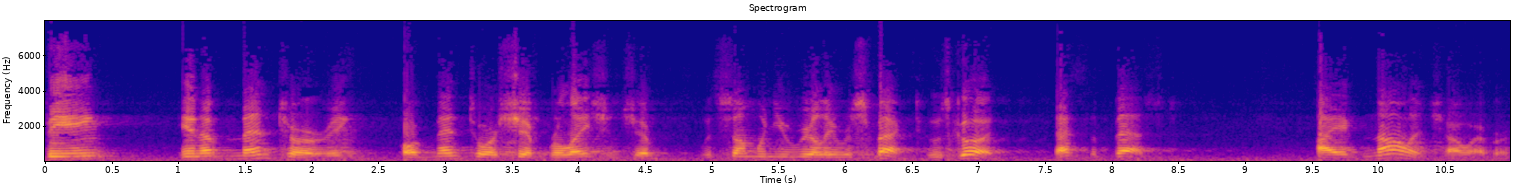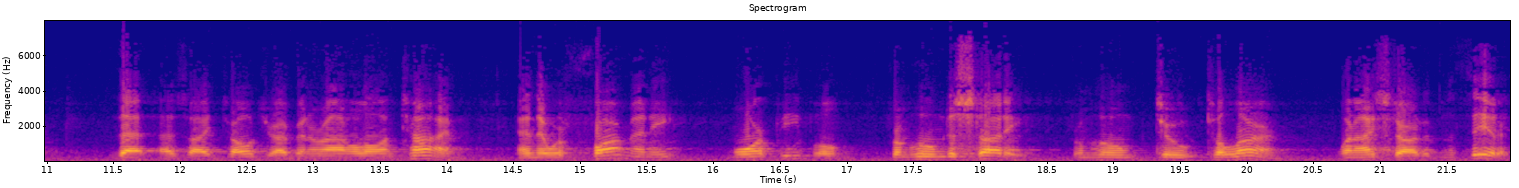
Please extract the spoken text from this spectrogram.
being in a mentoring or mentorship relationship with someone you really respect who's good. That's the best. I acknowledge, however, that as I told you, I've been around a long time, and there were far many more people from whom to study, from whom to, to learn when I started in the theater.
